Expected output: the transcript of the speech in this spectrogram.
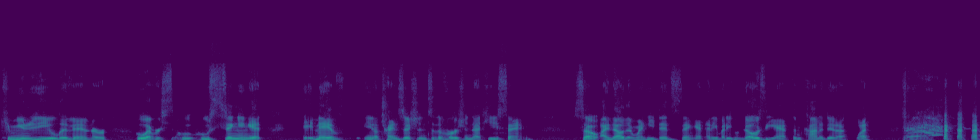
community you live in or whoever who, who's singing it. It may have you know transitioned to the version that he sang. So I know that when he did sing it, anybody who knows the anthem kind of did a what.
